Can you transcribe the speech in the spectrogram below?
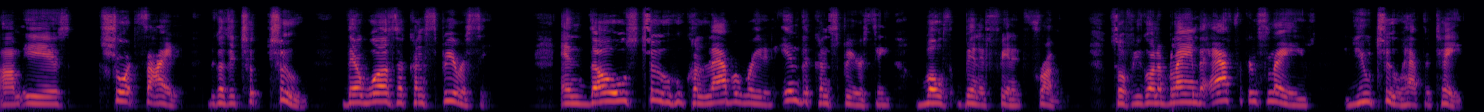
um, is short sighted because it took two. There was a conspiracy. And those two who collaborated in the conspiracy both benefited from it. So if you're going to blame the African slaves, you too have to take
